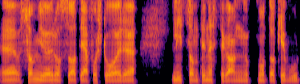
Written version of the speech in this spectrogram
Eh, som gjør også at jeg forstår eh, litt sånn til neste gang måte, okay, hvor,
